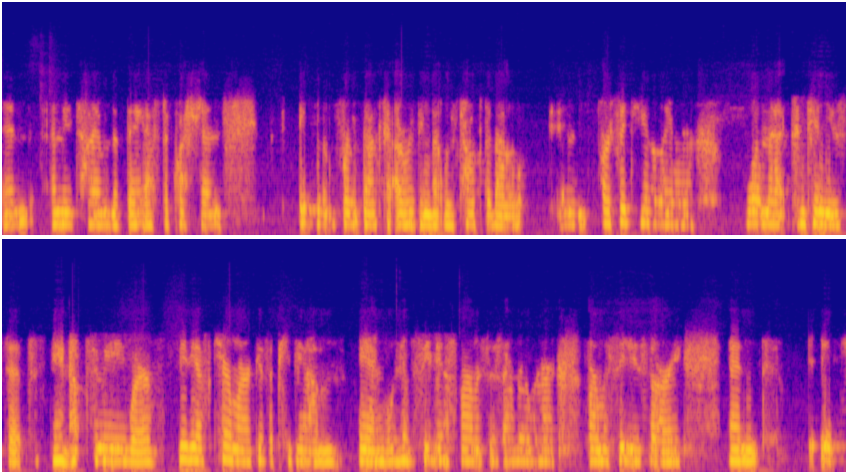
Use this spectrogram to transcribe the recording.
And any time that they asked a question, it went right back to everything that we've talked about, in particular one that continues to, to stand up to me where CVS Caremark is a PBM and we have CVS pharmacists everywhere, pharmacies, sorry, and it's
